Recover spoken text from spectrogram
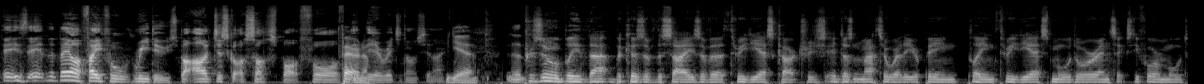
It is, it, they are faithful redos, but I've just got a soft spot for the, enough. the originals, you know. yeah, Presumably that because of the size of a 3DS cartridge, it doesn't matter whether you're playing playing 3DS mode or N64 mode.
